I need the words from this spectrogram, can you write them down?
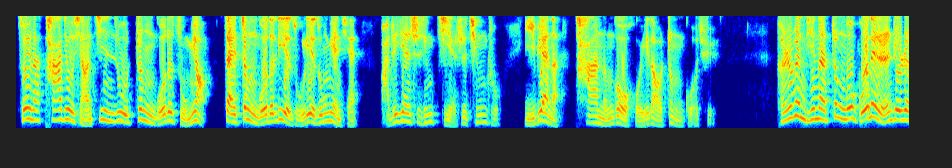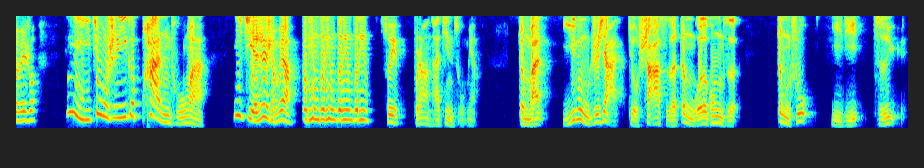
所以呢，他就想进入郑国的祖庙，在郑国的列祖列宗面前把这件事情解释清楚，以便呢，他能够回到郑国去。可是问题呢，郑国国内的人就认为说，你就是一个叛徒嘛。”你解释什么呀？不听不听不听不听，所以不让他进祖庙。郑班一怒之下呀，就杀死了郑国的公子郑叔以及子羽。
